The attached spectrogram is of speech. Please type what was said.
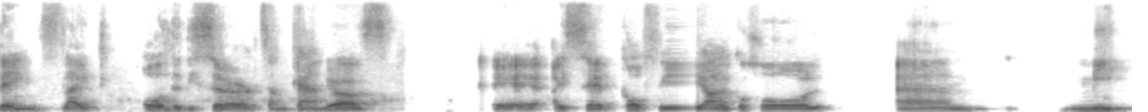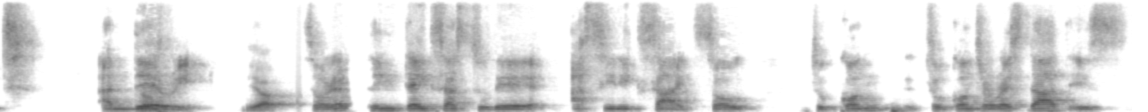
things like all the desserts and candies. Yeah. Uh, I said coffee, alcohol, and meat and dairy. Yeah. So everything takes us to the acidic side. So to con to contrast that is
